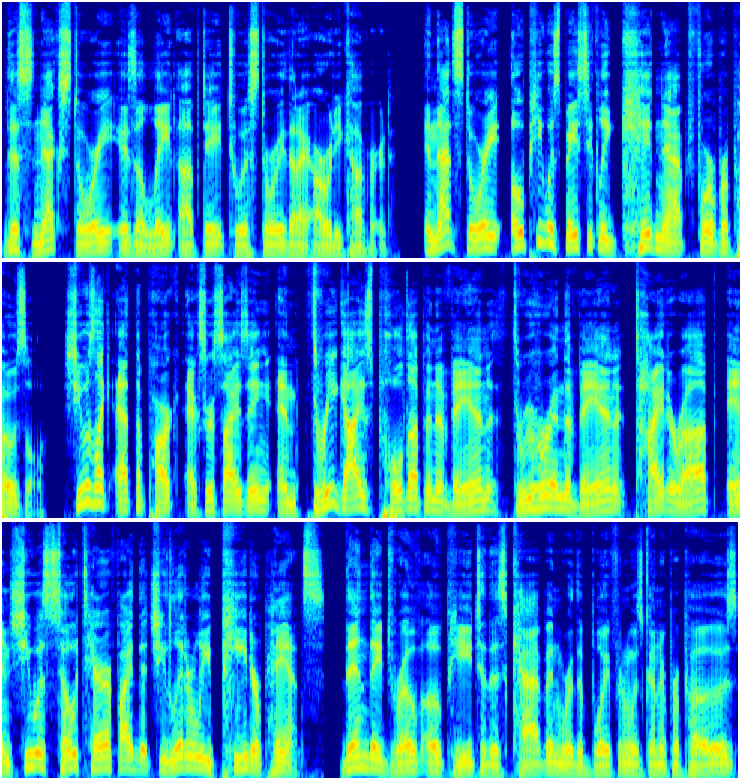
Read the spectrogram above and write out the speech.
This next story is a late update to a story that I already covered. In that story, OP was basically kidnapped for a proposal. She was like at the park exercising, and three guys pulled up in a van, threw her in the van, tied her up, and she was so terrified that she literally peed her pants. Then they drove OP to this cabin where the boyfriend was going to propose,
